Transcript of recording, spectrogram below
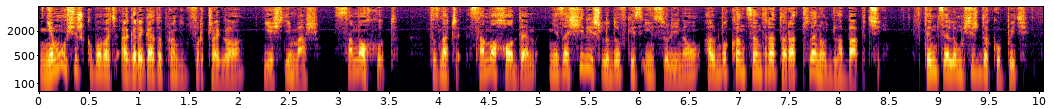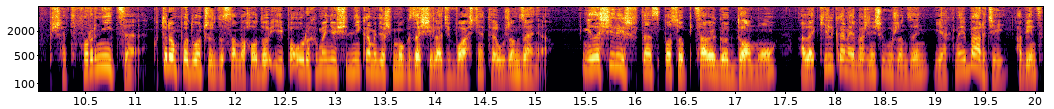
Nie musisz kupować agregatu prądu twórczego, jeśli masz samochód. To znaczy, samochodem nie zasilisz lodówki z insuliną albo koncentratora tlenu dla babci. W tym celu musisz dokupić przetwornicę, którą podłączysz do samochodu i po uruchomieniu silnika będziesz mógł zasilać właśnie te urządzenia. Nie zasilisz w ten sposób całego domu, ale kilka najważniejszych urządzeń jak najbardziej, a więc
